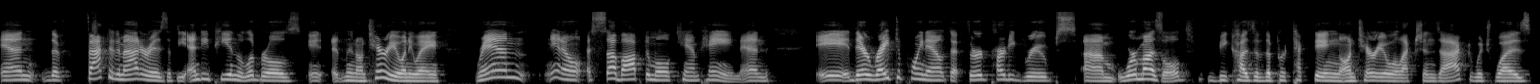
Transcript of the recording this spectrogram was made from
And the fact of the matter is that the NDP and the Liberals in, in Ontario, anyway, ran you know a suboptimal campaign and it, they're right to point out that third party groups um, were muzzled because of the Protecting Ontario Elections Act, which was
